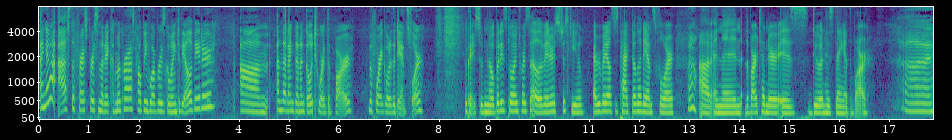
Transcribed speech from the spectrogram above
I'm gonna ask the first person that I come across, probably whoever is going to the elevator, um, and then I'm gonna go toward the bar before I go to the dance floor. Okay, so nobody's going towards the elevator. It's just you. Everybody else is packed on the dance floor. Oh. Um, and then the bartender is doing his thing at the bar. Uh,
